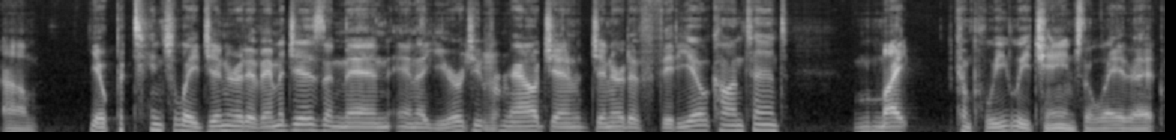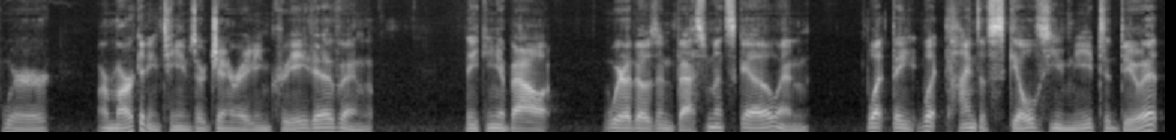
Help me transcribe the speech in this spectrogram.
um, you know, potentially generative images, and then in a year or 2 mm-hmm. from now, gen- generative video content might completely change the way that we're our marketing teams are generating creative and thinking about where those investments go and what they what kinds of skills you need to do it.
